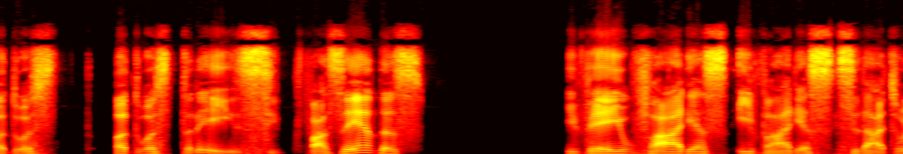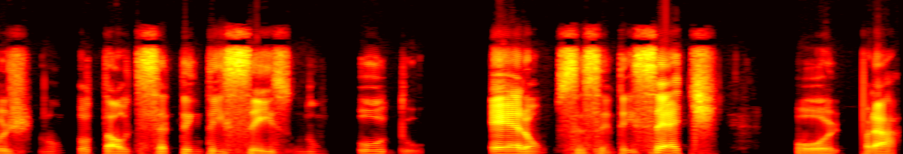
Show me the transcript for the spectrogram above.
uma, duas, uma, duas, três fazendas, e veio várias e várias cidades. Hoje, num total de 76 no todo. Eram 67, foi para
